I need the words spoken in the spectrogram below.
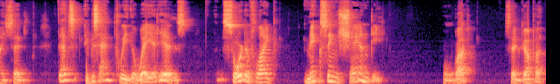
I said, that's exactly the way it is. Sort of like mixing shandy. What? said Guppa.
